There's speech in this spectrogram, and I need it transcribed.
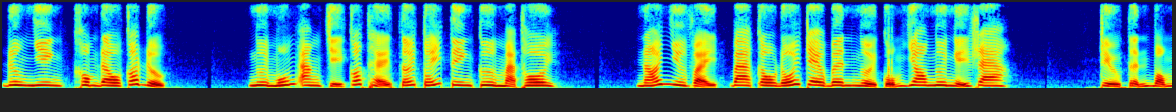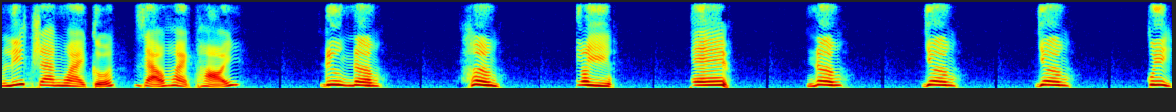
Đương nhiên, không đâu có được. Ngươi muốn ăn chỉ có thể tới Tuế Tiên cư mà thôi. Nói như vậy, ba câu đối treo bên người cũng do ngươi nghĩ ra. Triệu Tĩnh bỗng liếc ra ngoài cửa, giảo hoạt hỏi: "Đương nương, hơn, y, e, nương, Dơn. Dơn. Quy.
